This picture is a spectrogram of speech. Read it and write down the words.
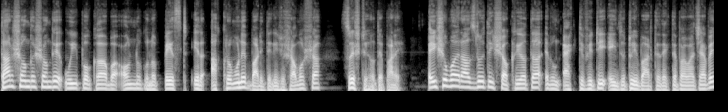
তার সঙ্গে সঙ্গে উই পোকা বা অন্য কোনো পেস্ট এর আক্রমণে বাড়িতে কিছু সমস্যা সৃষ্টি হতে পারে। এই সময় রাজনৈতিক সক্রিয়তা এবং অ্যাক্টিভিটি এই দুটোই বাড়তে দেখতে পাওয়া যাবে।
